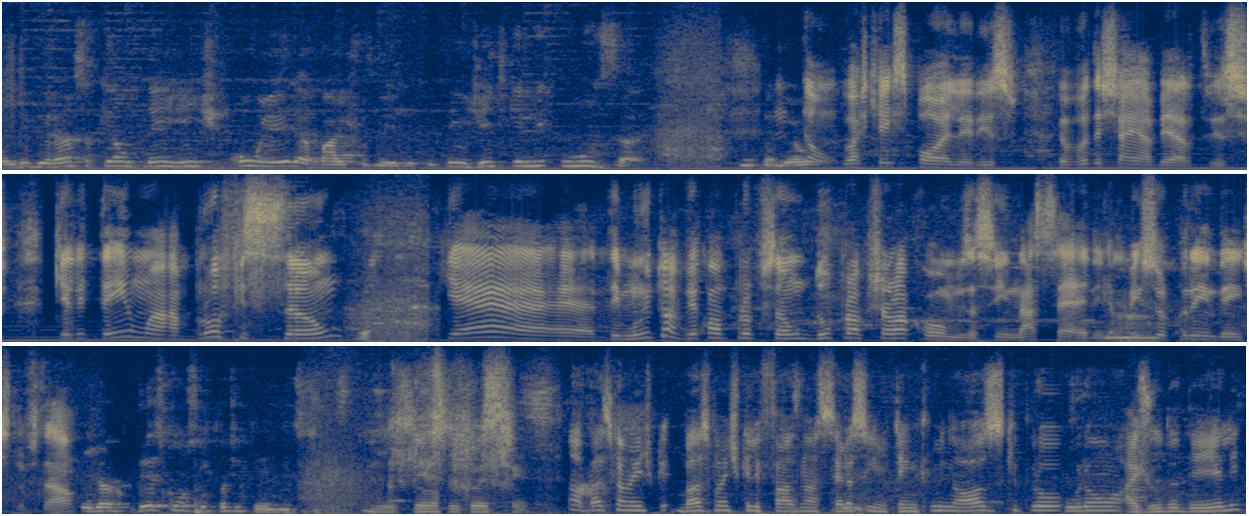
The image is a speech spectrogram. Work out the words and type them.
liderança porque não tem gente com ele abaixo dele. E tem gente que ele usa. Entendeu? Então, eu acho que é spoiler isso. Eu vou deixar em aberto isso, que ele tem uma profissão que é, é- tem muito a ver com a profissão do próprio Sherlock Holmes, assim, na série. É bem surpreendente no final. Ele é o desconsultor de crimes. Isso, eu aplicou esse. Não, basicamente, basicamente o que ele faz na série é o seguinte: tem criminosos que procuram ajuda dele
